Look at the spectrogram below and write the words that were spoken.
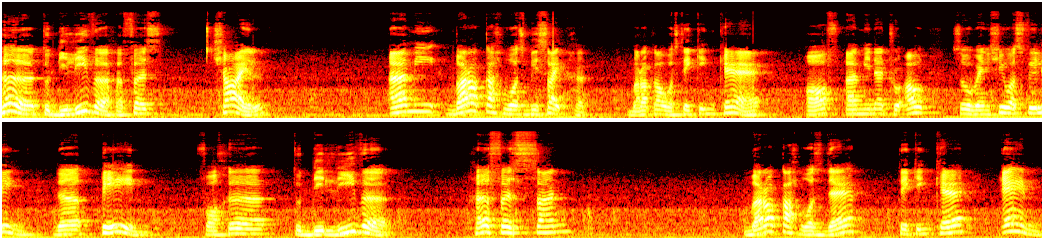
her to deliver her first child, Ami Barakah was beside her. Barakah was taking care of Amina throughout. So when she was feeling the pain for her to deliver her first son, Barakah was there taking care and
